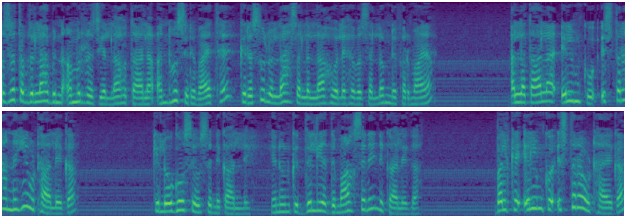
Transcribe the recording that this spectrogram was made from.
حضرت عبداللہ بن امر رضی اللہ تعالی عنہ سے روایت ہے کہ رسول اللہ صلی اللہ علیہ وسلم نے فرمایا، اللہ تعالی علم کو اس طرح نہیں اٹھا لے گا کہ لوگوں سے اسے نکال لے یعنی ان کے دل یا دماغ سے نہیں نکالے گا، بلکہ علم کو اس طرح اٹھائے گا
